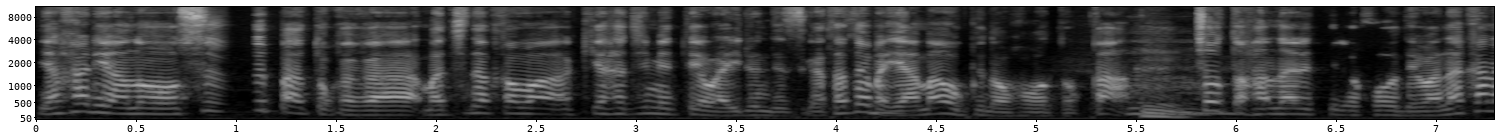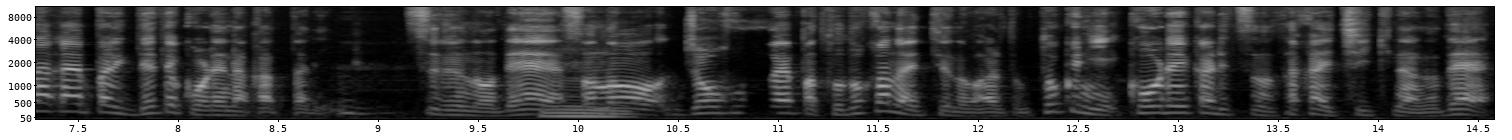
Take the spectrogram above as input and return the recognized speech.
やはりあのスーパーとかが街中は開き始めてはいるんですが、例えば山奥の方とか、うん、ちょっと離れてる方では、なかなかやっぱり出てこれなかったりするので、うん、その情報がやっぱ届かないっていうのはあると、特に高齢化率の高い地域なので、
